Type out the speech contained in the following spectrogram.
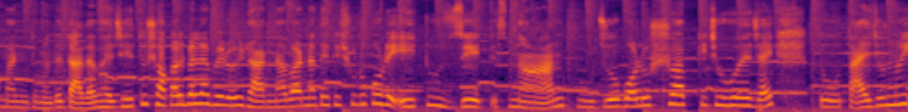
মানে তোমাদের দাদাভাই যেহেতু সকালবেলা বেরোয় রান্না বান্না থেকে শুরু করে এ টু জেড স্নান, পুজো বলো সব কিছু হয়ে যায়। তো তাই জন্যই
